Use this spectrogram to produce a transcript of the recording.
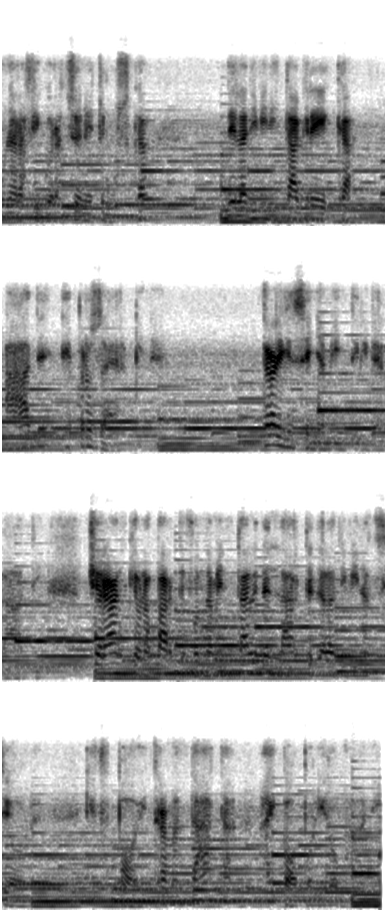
una raffigurazione etrusca della divinità greca Ade e Proserpine. Tra gli insegnamenti rivelati c'era anche una parte fondamentale dell'arte della divinazione, che fu poi tramandata ai popoli romani.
